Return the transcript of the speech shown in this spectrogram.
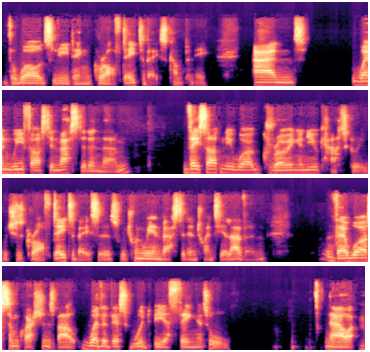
the world's leading graph database company. And when we first invested in them, they certainly were growing a new category, which is graph databases, which when we invested in 2011, there were some questions about whether this would be a thing at all. Now, hmm.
